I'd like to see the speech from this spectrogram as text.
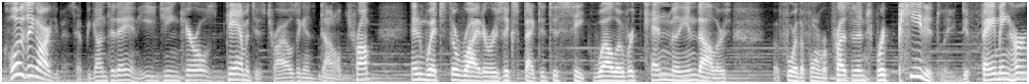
closing arguments have begun today in E. Jean Carroll's damages trials against Donald Trump, in which the writer is expected to seek well over $10 million for the former president, repeatedly defaming her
